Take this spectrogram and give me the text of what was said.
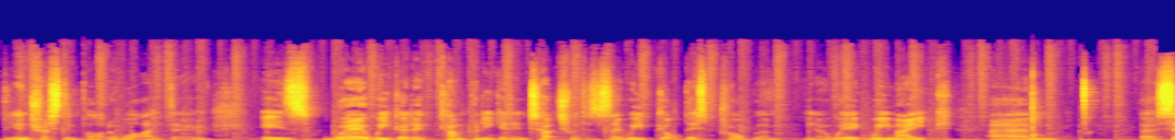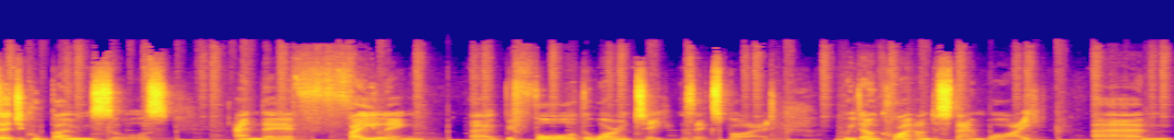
the interesting part of what I do is where we get a company get in touch with us and say, we've got this problem. You know, we, we make um, uh, surgical bone saws and they're failing uh, before the warranty has expired. We don't quite understand why, um,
